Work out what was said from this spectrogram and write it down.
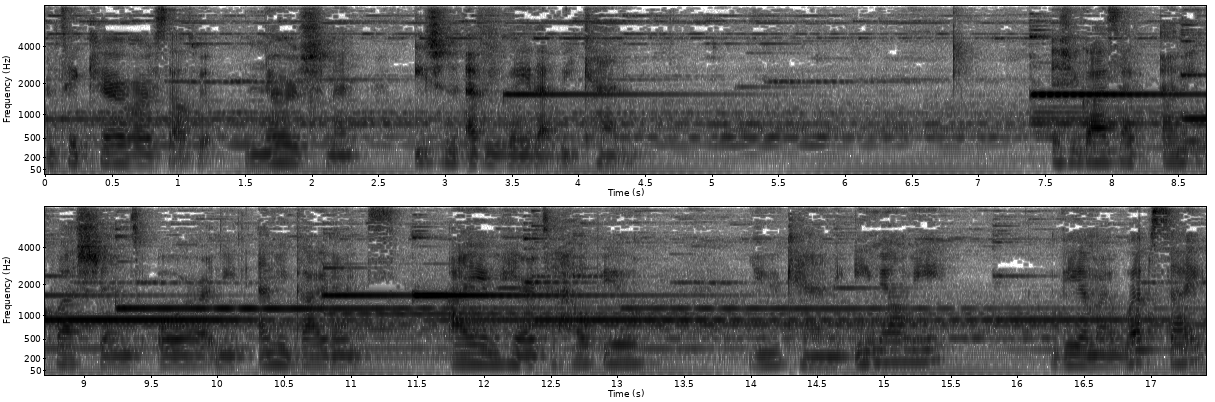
and take care of ourselves with nourishment each and every way that we can. If you guys have any questions or need any guidance, I am here to help you. You can email me via my website,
